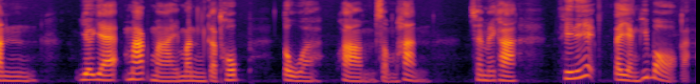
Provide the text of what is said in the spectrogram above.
มันเยอะแยะมากมายมันกระทบตัวความสัมพันธ์ใช่ไหมคะ ทีนี้แต่อย่างที่บอกอะ่ะ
